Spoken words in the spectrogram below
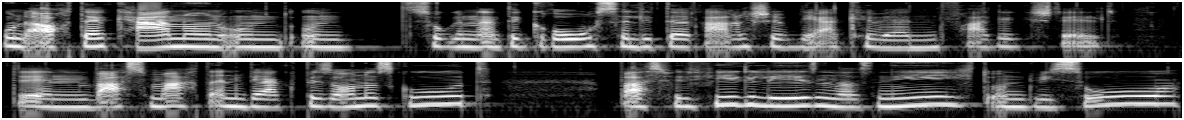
und auch der Kanon und, und sogenannte große literarische Werke werden in Frage gestellt. Denn was macht ein Werk besonders gut? Was wird viel gelesen, was nicht und wieso?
